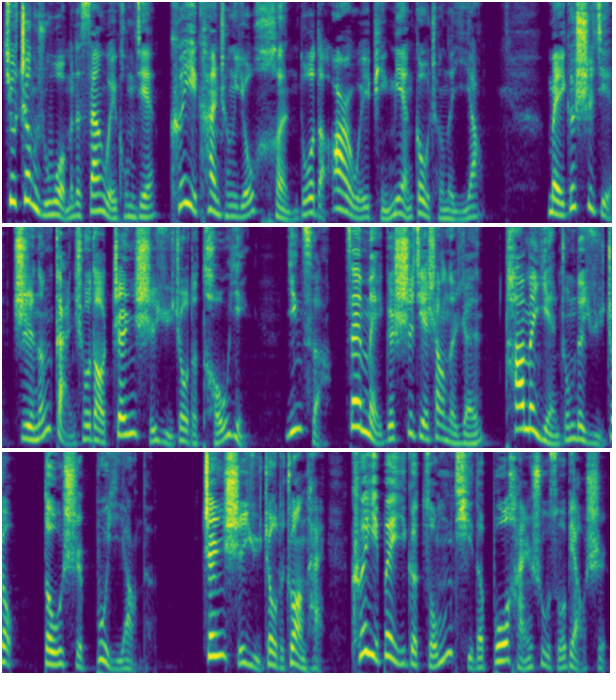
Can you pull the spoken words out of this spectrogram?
就正如我们的三维空间可以看成由很多的二维平面构成的一样。每个世界只能感受到真实宇宙的投影，因此啊，在每个世界上的人，他们眼中的宇宙都是不一样的。真实宇宙的状态可以被一个总体的波函数所表示。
